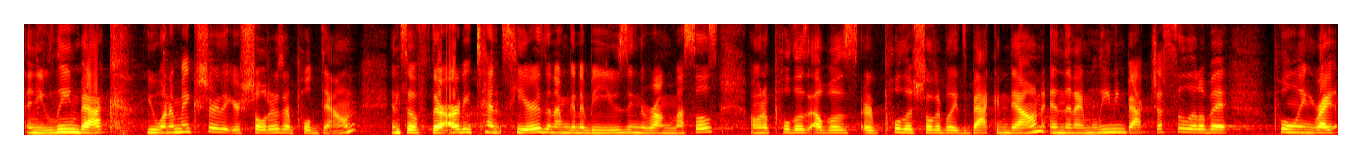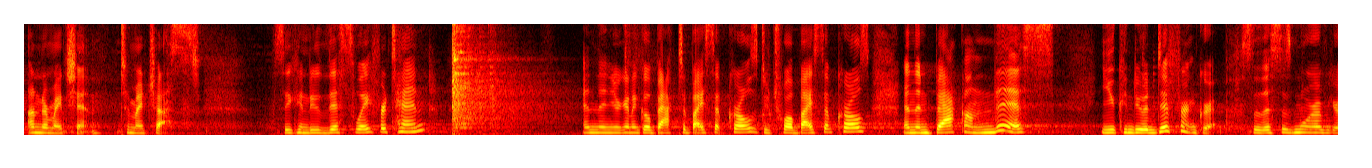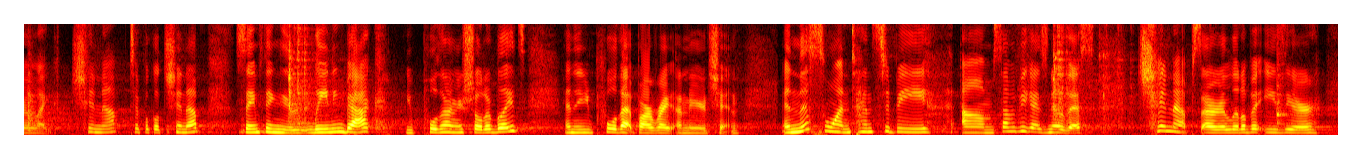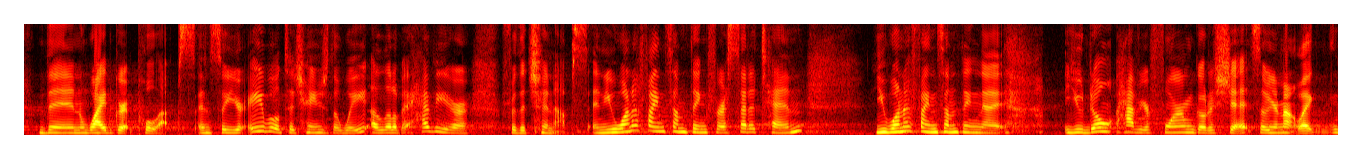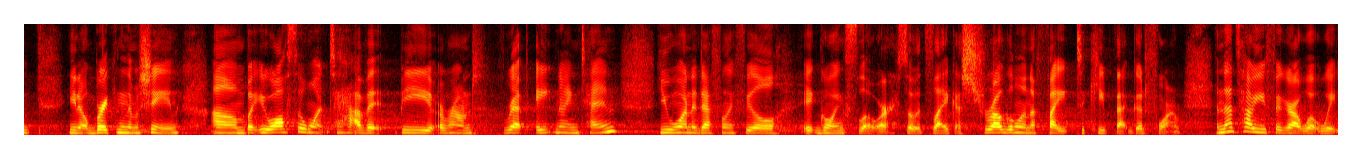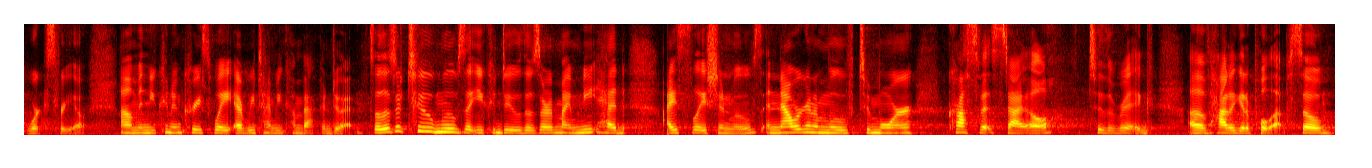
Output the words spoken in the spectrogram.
and you lean back, you wanna make sure that your shoulders are pulled down. And so if they're already tense here, then I'm gonna be using the wrong muscles. I wanna pull those elbows or pull those shoulder blades back and down, and then I'm leaning back just a little bit, pulling right under my chin to my chest. So you can do this way for 10, and then you're gonna go back to bicep curls, do 12 bicep curls, and then back on this, you can do a different grip. So this is more of your like chin up, typical chin up. Same thing, you're leaning back, you pull down your shoulder blades, and then you pull that bar right under your chin. And this one tends to be, um, some of you guys know this, chin ups are a little bit easier than wide grip pull ups. And so you're able to change the weight a little bit heavier for the chin ups. And you wanna find something for a set of 10, you wanna find something that you don't have your form go to shit, so you're not like, you know, breaking the machine, um, but you also want to have it be around rep 8, 9, 10. You want to definitely feel it going slower. So it's like a struggle and a fight to keep that good form. And that's how you figure out what weight works for you. Um, and you can increase weight every time you come back and do it. So those are two moves that you can do. Those are my meathead isolation moves. And now we're going to move to more CrossFit style to the rig of how to get a pull up. So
